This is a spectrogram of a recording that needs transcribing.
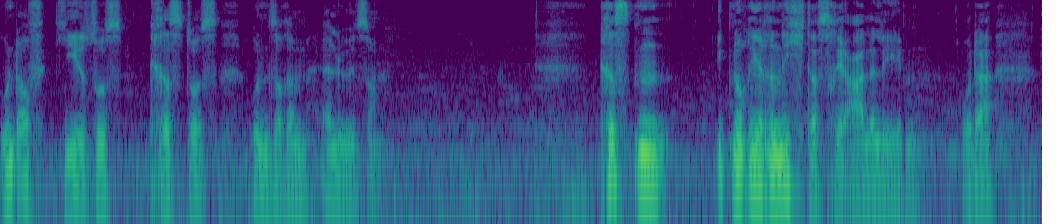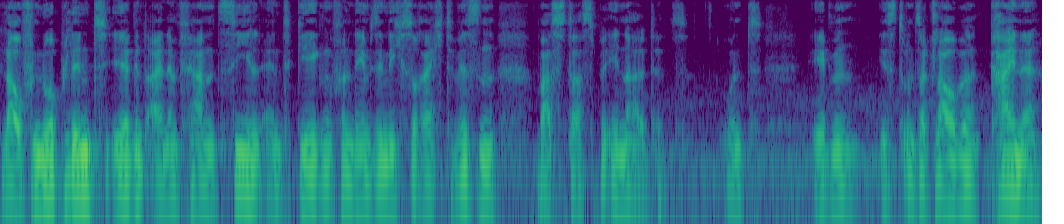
und auf Jesus Christus, unserem Erlöser. Christen ignorieren nicht das reale Leben oder laufen nur blind irgendeinem fernen Ziel entgegen, von dem sie nicht so recht wissen, was das beinhaltet. Und eben ist unser Glaube keine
